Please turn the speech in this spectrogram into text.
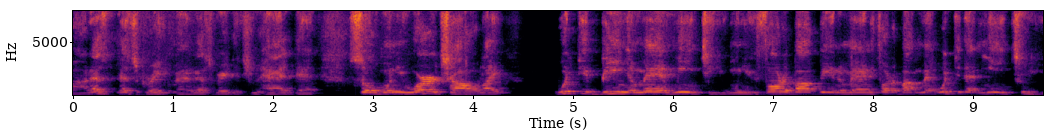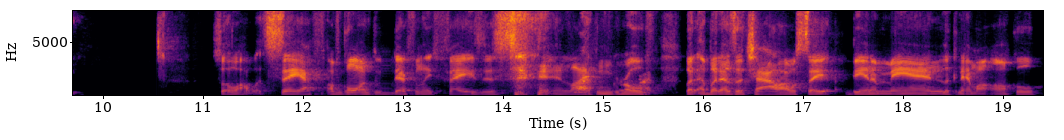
wow that's that's great man that's great that you had that so when you were a child like what did being a man mean to you when you thought about being a man you thought about man what did that mean to you so I would say I've, I've gone through definitely phases in life right. and growth, right. but but as a child, I would say being a man, looking at my uncle,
